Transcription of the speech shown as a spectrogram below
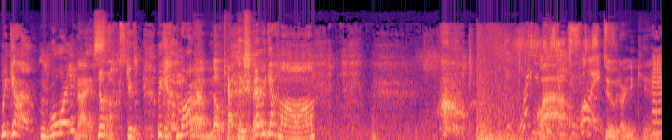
We got Roy. Nice. No, no, excuse me. We got Mark. Um, no, Captain Shrek. And we got Mom. Wow. Dude, are you kidding me?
